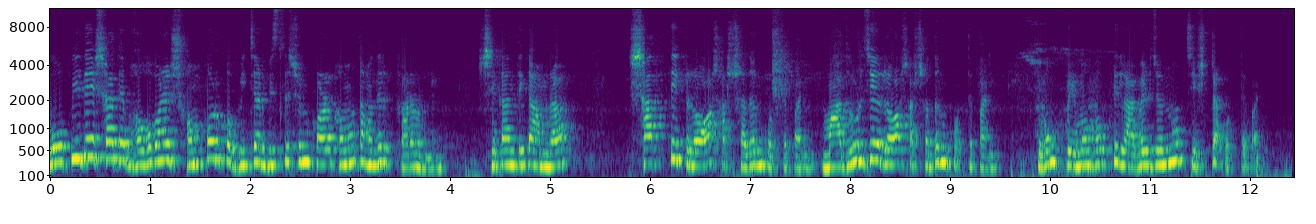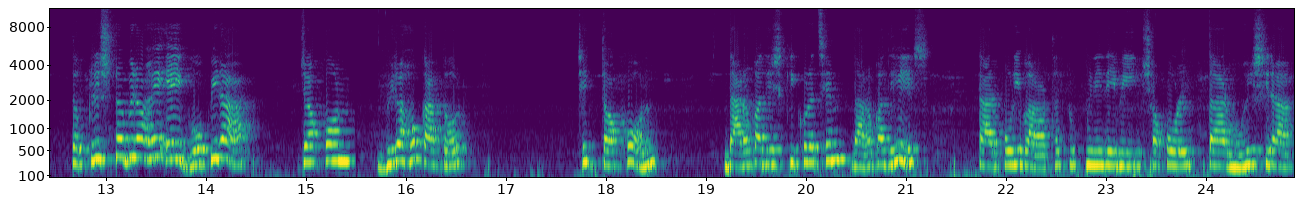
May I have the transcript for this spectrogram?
গোপীদের সাথে ভগবানের সম্পর্ক বিচার বিশ্লেষণ করার ক্ষমতা আমাদের কারণ নেই। সেখান থেকে আমরা সাত্ত্বিক রস আস্বাদন করতে পারি, মাধুর্যের রস আস্বাদন করতে পারি এবং প্রেমভক্তি লাভের জন্য চেষ্টা করতে পারি। তো কৃষ্ণ বিরহে এই গোপীরা যখন বিরহ কাতর, ঠিক তখন দ্বারকাধীশ কি করেছেন? দ্বারকাধীশ তার পরিবার, অর্থাৎ রুক্মিণী দেবী সকল, তার মহিষীরা,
